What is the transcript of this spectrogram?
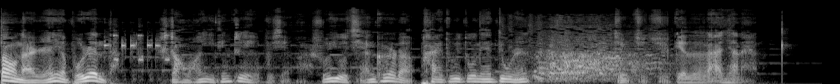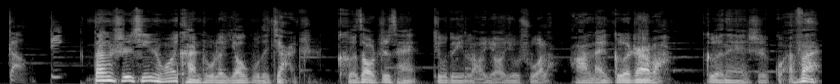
到哪人也不认他。”赵王一听这个不行啊，属于有前科的，派出去多年丢人，就就就给他拦下来了。当时秦始皇看出了姚古的价值，可造之才，就对老姚就说了：“啊，来哥这儿吧，哥呢是管饭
